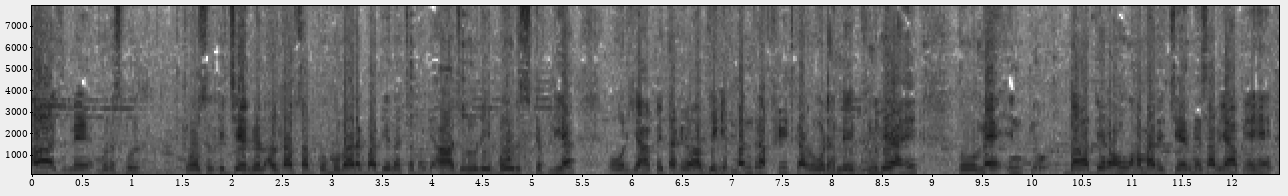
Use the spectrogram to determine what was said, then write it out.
आज मैं municipal council के चेयरमैन अल्ताफ साहब को मुबारकबाद देना चाहता हूँ कि आज उन्होंने बोर्ड स्टेप लिया और यहाँ पे तकरीबन आप देखिए पंद्रह फीट का रोड हमें खुल गया है। तो मैं इनको दाद दे रहा हूँ। हमारे चेयरमैन साहब यहाँ पे हैं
